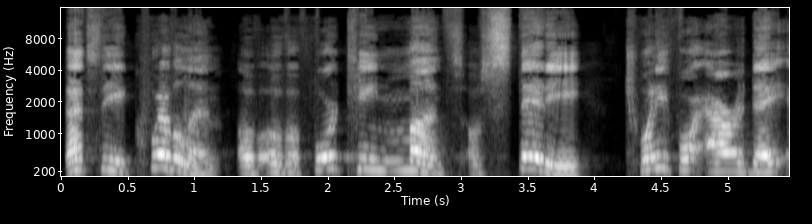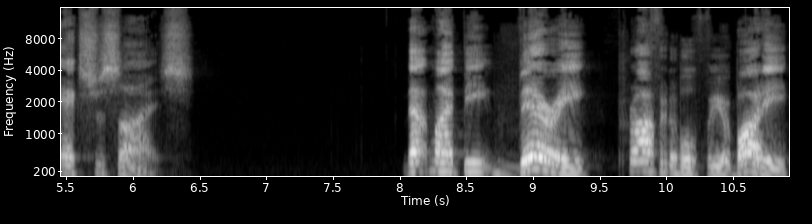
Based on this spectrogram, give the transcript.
That's the equivalent of over 14 months of steady 24 hour a day exercise that might be very profitable for your body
